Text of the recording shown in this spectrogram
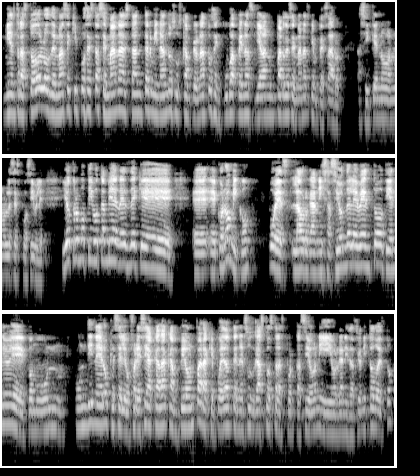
mientras todos los demás equipos esta semana están terminando sus campeonatos, en Cuba apenas llevan un par de semanas que empezaron. Así que no, no les es posible. Y otro motivo también es de que eh, económico, pues la organización del evento tiene eh, como un, un dinero que se le ofrece a cada campeón para que pueda tener sus gastos transportación y organización y todo esto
